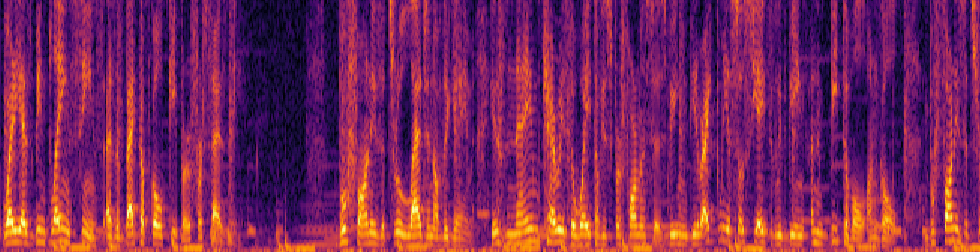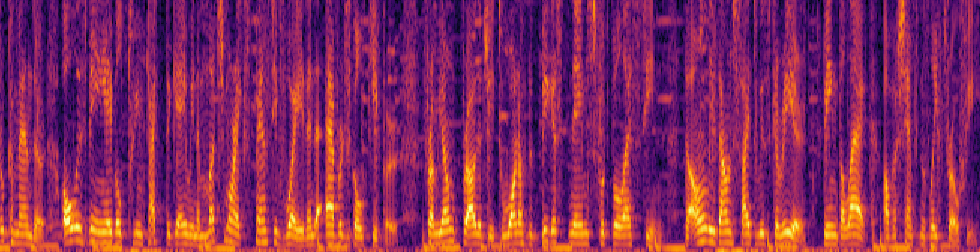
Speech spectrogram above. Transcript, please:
where he has been playing since as a backup goalkeeper for Szczesny. Buffon is a true legend of the game. His name carries the weight of his performances, being directly associated with being unbeatable on goal. Buffon is a true commander, always being able to impact the game in a much more expansive way than the average goalkeeper. From young prodigy to one of the biggest names football has seen, the only downside to his career being the lack of a Champions League trophy.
